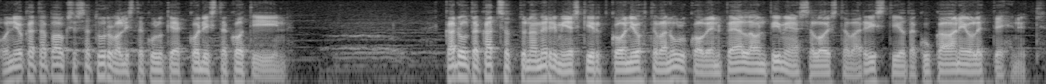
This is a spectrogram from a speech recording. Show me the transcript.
On joka tapauksessa turvallista kulkea kodista kotiin. Kadulta katsottuna merimieskirkkoon johtavan ulkooven päällä on pimeässä loistava risti, jota kukaan ei ole tehnyt.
